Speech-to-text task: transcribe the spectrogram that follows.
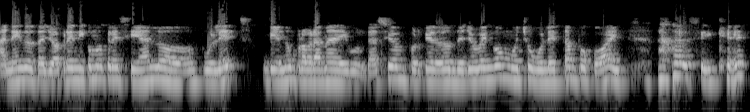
anécdota, yo aprendí cómo crecían los bullets viendo un programa de divulgación, porque de donde yo vengo mucho bullet tampoco hay, así que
